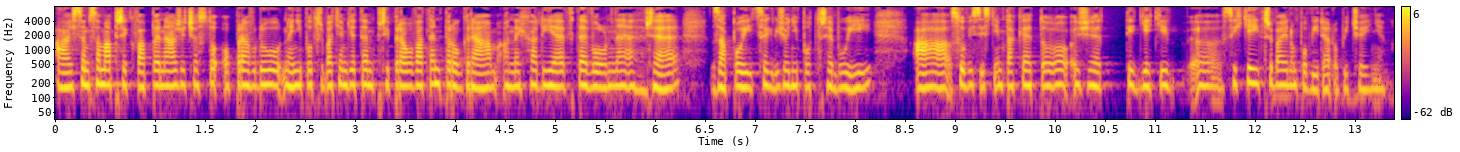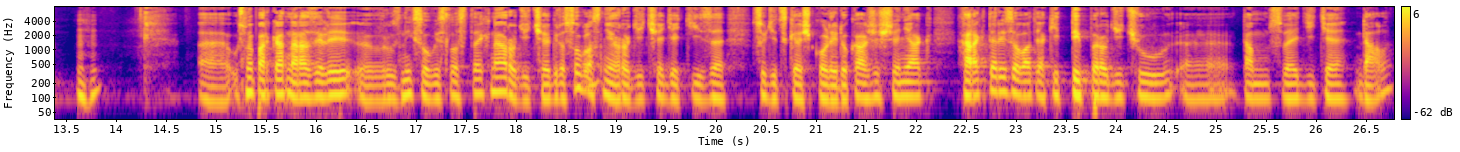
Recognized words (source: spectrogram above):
a jsem sama překvapená, že často opravdu není potřeba těm dětem připravovat ten program a nechat je v té volné hře, zapojit se, když oni potřebují. A souvisí s tím také to, že ty děti uh, si chtějí třeba jenom povídat obyčejně. Uh-huh. Uh, už jsme párkrát narazili eh, v různých souvislostech na rodiče. Kdo jsou vlastně rodiče dětí ze sudické školy? Dokážeš je nějak charakterizovat, jaký typ rodičů uh, tam své dítě dal?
